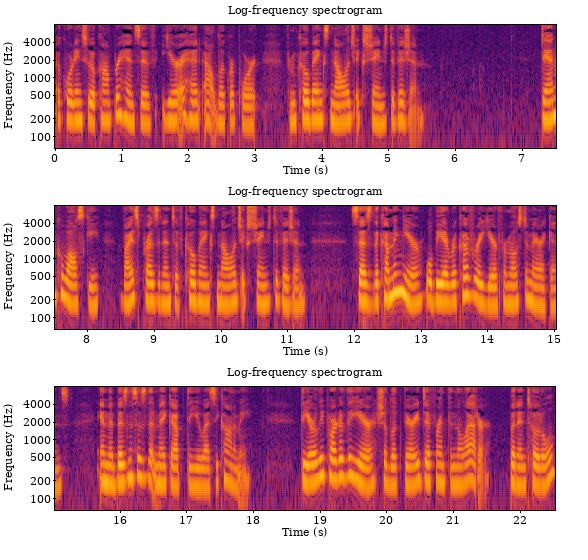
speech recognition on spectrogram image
according to a comprehensive year ahead outlook report from CoBank's Knowledge Exchange Division. Dan Kowalski, Vice President of CoBank's Knowledge Exchange Division, says the coming year will be a recovery year for most Americans and the businesses that make up the U.S. economy. The early part of the year should look very different than the latter, but in total,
